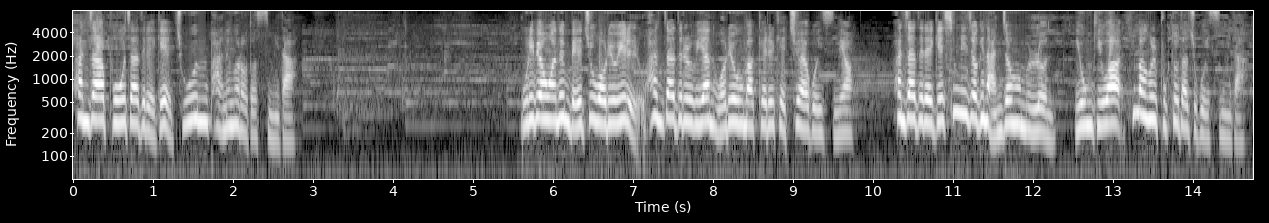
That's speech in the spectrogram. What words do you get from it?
환자 보호자들에게 좋은 반응을 얻었습니다. 우리 병원은 매주 월요일 환자들을 위한 월요음악회를 개최하고 있으며 환자들에게 심리적인 안정은 물론 용기와 희망을 북돋아주고 있습니다.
